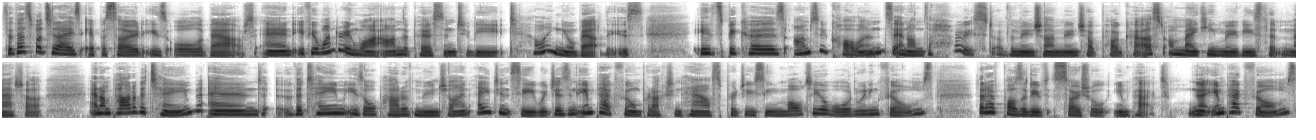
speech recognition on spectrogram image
so that's what today's episode is all about. And if you're wondering why I'm the person to be telling you about this, it's because I'm Sue Collins and I'm the host of the Moonshine Moonshot podcast on making movies that matter. And I'm part of a team, and the team is all part of Moonshine Agency, which is an impact film production house producing multi award winning films that have positive social impact. Now, impact films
